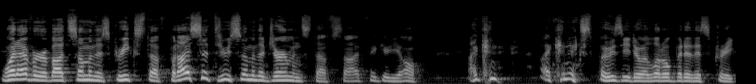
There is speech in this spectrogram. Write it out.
whatever about some of this Greek stuff, but I sit through some of the German stuff, so I figure, yo, I can, I can expose you to a little bit of this Greek.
